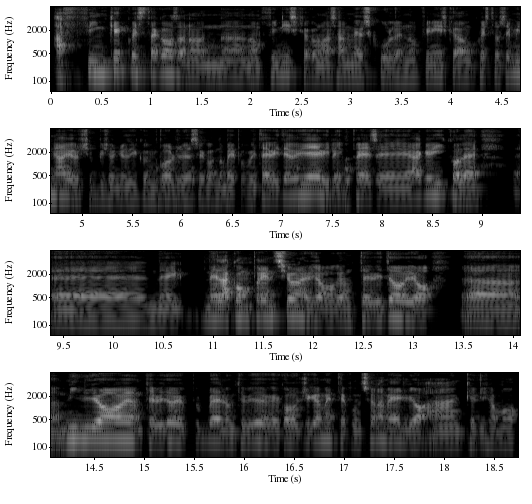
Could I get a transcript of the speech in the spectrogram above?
affinché questa cosa non, non, finisca con una summer school e non finisca con questo seminario c'è bisogno di coinvolgere secondo me i proprietari terrieri, le imprese agricole eh, ne, nella comprensione diciamo, che un territorio eh, migliore, un territorio più bello, un territorio che ecologicamente funziona meglio ha anche diciamo,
